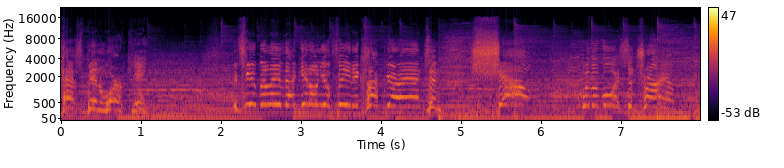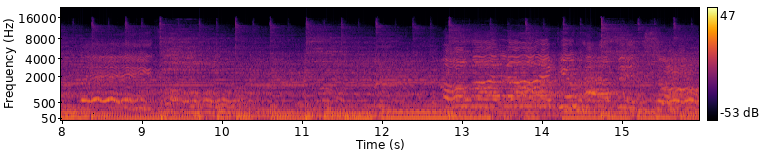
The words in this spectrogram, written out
has been working. If you believe that, get on your feet and clap your hands and shout with a voice of triumph. Want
